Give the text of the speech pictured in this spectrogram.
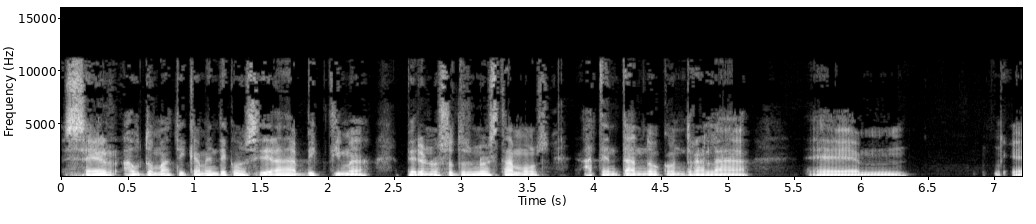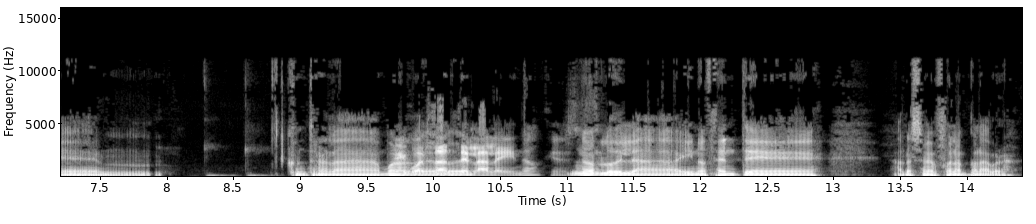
ser automáticamente considerada víctima, pero nosotros no estamos atentando contra la... em, em, contra la... Bueno, igualdad de la ley, ¿no? Es- No, lo de la inocente... Ahora se me fue la palabra.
